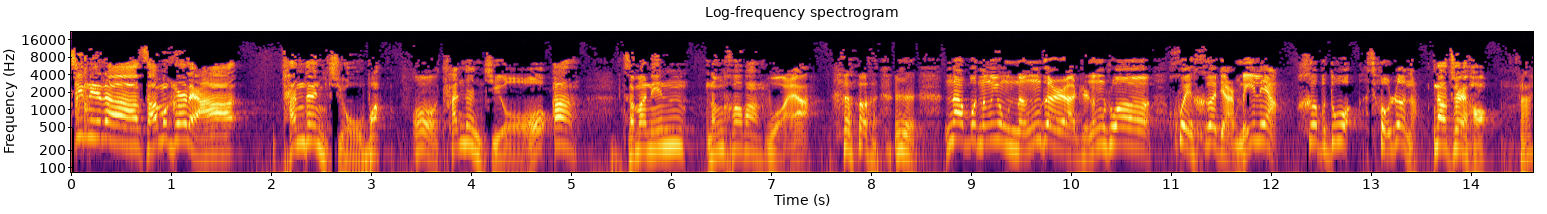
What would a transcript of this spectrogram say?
今天呢，咱们哥俩谈谈酒吧。哦，谈谈酒啊？怎么您能喝吧？我呀，呵 呵那不能用能字啊，只能说会喝点，没量，喝不多，凑热闹。那最好啊。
